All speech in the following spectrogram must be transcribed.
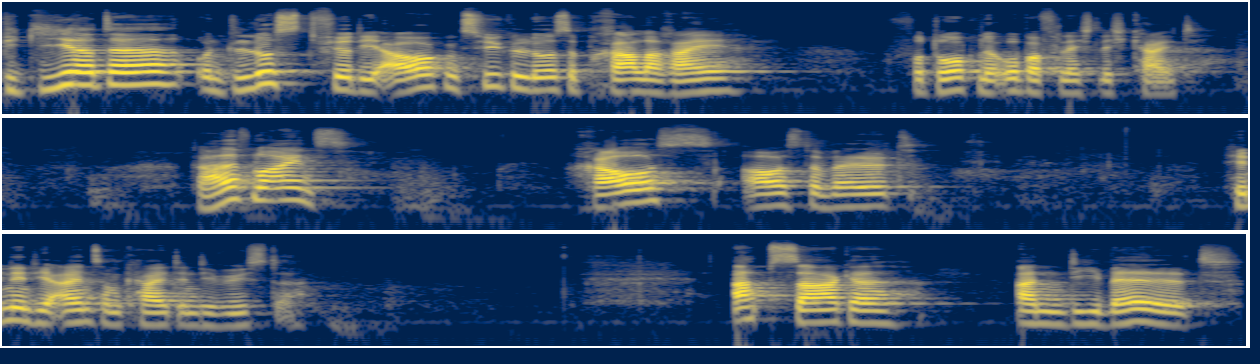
Begierde und Lust für die Augen, zügellose Prahlerei, verdorbene Oberflächlichkeit. Da half nur eins, raus aus der Welt, hin in die Einsamkeit, in die Wüste. Absage an die Welt.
